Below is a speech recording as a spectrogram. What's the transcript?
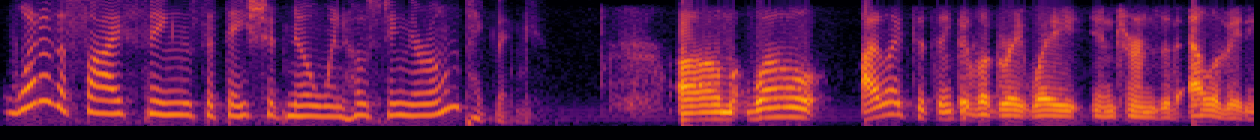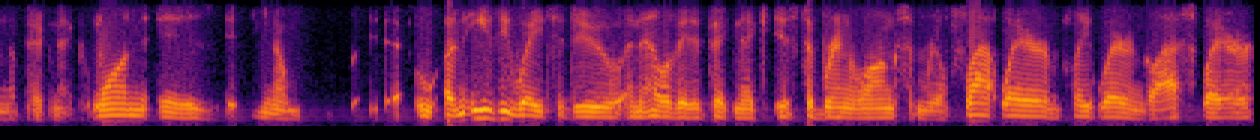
what are the five things that they should know when hosting their own picnic? Um, well, I like to think of a great way in terms of elevating a picnic. One is, you know, an easy way to do an elevated picnic is to bring along some real flatware and plateware and glassware.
